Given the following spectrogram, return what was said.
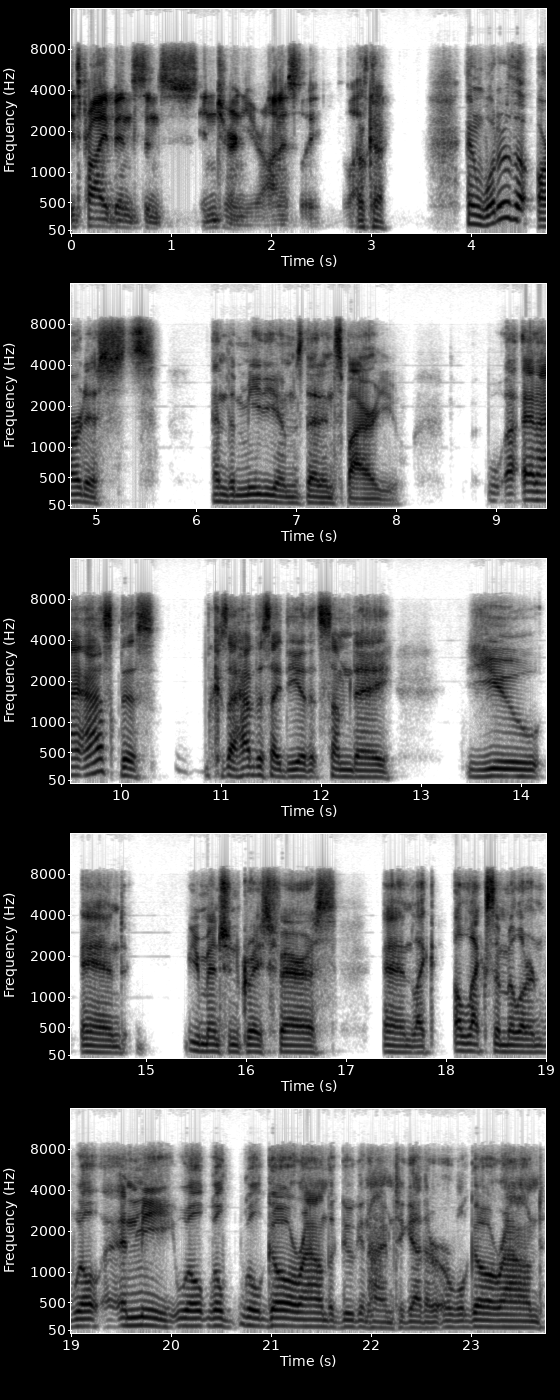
it's probably been since intern year, honestly. Okay. Time. And what are the artists and the mediums that inspire you? Uh, and I ask this because I have this idea that someday you and you mentioned Grace Farris and like Alexa Miller and Will and me will will will go around the Guggenheim together or we'll go around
